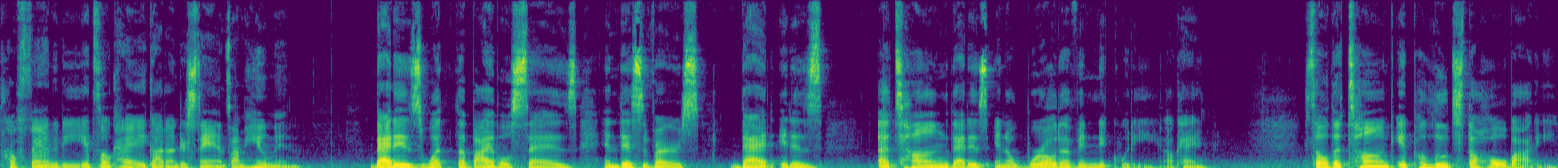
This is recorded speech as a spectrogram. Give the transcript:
profanity. It's okay. God understands. I'm human. That is what the Bible says in this verse that it is a tongue that is in a world of iniquity, okay? So the tongue, it pollutes the whole body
